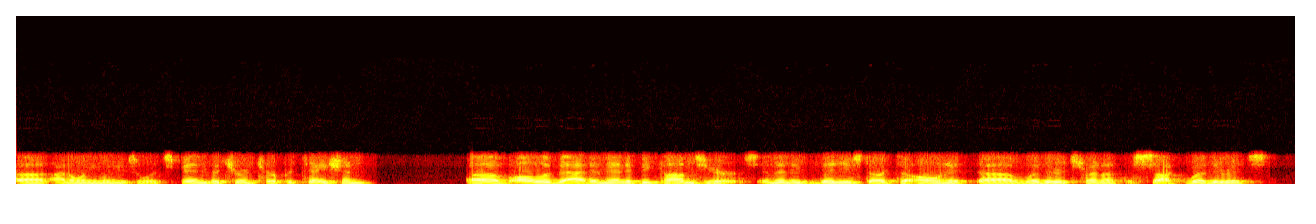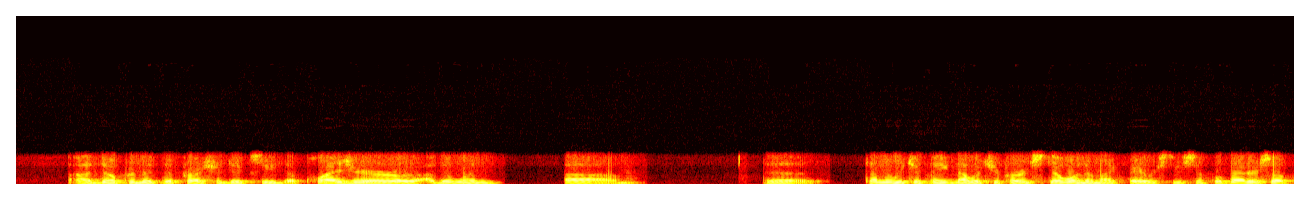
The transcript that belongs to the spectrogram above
uh, I don't want to use the word spin, but your interpretation of all of that, and then it becomes yours, and then it, then you start to own it. Uh, whether it's try not to suck, whether it's uh, don't permit the pressure to exceed the pleasure, or other one, um, the tell me what you think, not what you've heard. Still one of my favorites. Do simple better. So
